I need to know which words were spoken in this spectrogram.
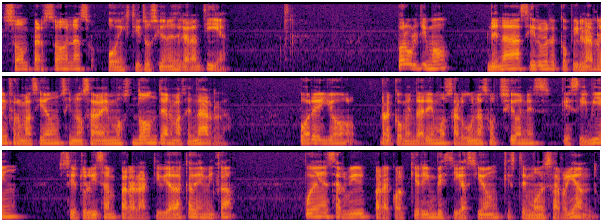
son personas o instituciones de garantía. Por último, de nada sirve recopilar la información si no sabemos dónde almacenarla. Por ello, recomendaremos algunas opciones que si bien se utilizan para la actividad académica, pueden servir para cualquier investigación que estemos desarrollando.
